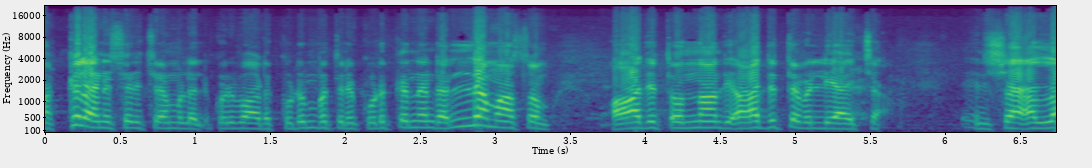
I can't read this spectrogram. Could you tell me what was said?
മക്കളനുസരിച്ച് നമ്മൾ ഒരുപാട് കുടുംബത്തിന് കൊടുക്കുന്നുണ്ട്. എല്ലാ മാസം ആദ്യത്തെ ഒന്നാം തീയതി ആദ്യത്തെ വെള്ളിയാഴ്ച. ഇൻഷാ അല്ല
